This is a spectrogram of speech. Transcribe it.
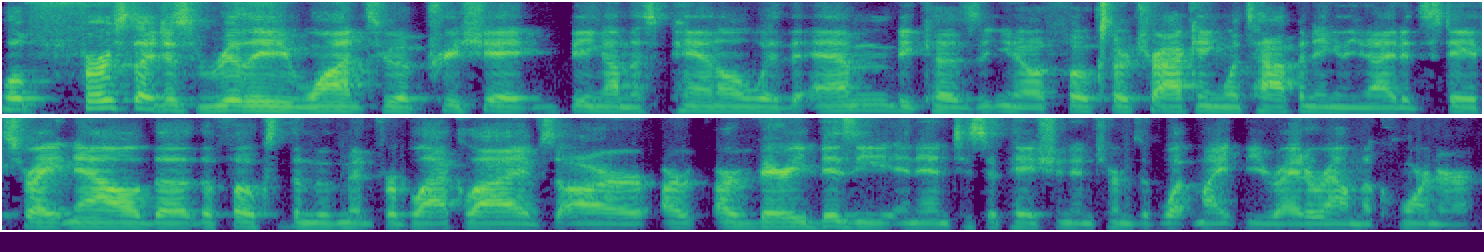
Well, first, I just really want to appreciate being on this panel with M because you know, if folks are tracking what's happening in the United States right now, the the folks at the Movement for Black Lives are are are very busy in anticipation in terms of what might be right around the corner,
